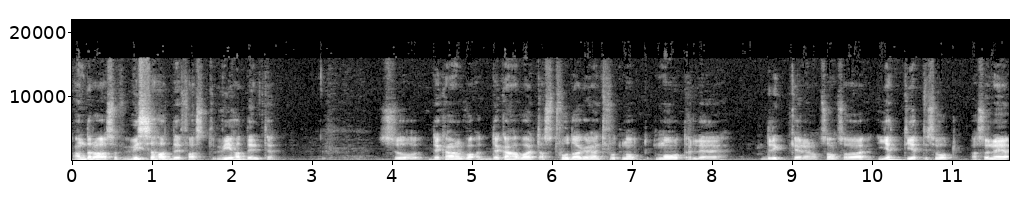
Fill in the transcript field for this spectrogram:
Andra, alltså vissa hade fast vi hade inte. Så det kan, va- det kan ha varit alltså, två dagar jag inte fått något mat eller dryck eller något sånt. Så det var jätte, jättesvårt. Alltså när jag,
